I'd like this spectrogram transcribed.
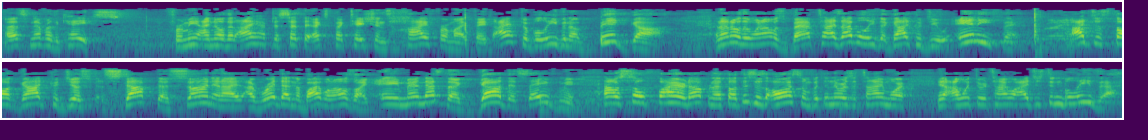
That's never the case. For me, I know that I have to set the expectations high for my faith. I have to believe in a big God. And I know that when I was baptized, I believed that God could do anything. I just thought God could just stop the sun, and I, I, read that in the Bible, and I was like, Amen, that's the God that saved me. And I was so fired up, and I thought, this is awesome. But then there was a time where you know, I went through a time where I just didn't believe that.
